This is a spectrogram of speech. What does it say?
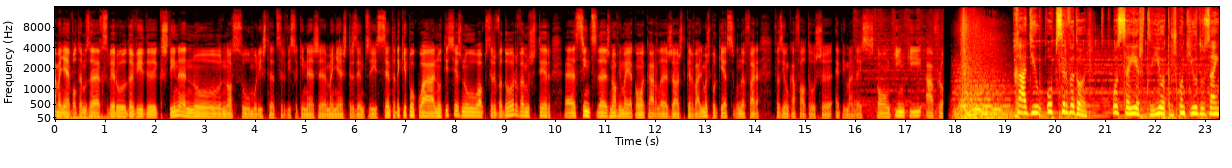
Amanhã voltamos a receber o David Cristina no nosso humorista de serviço aqui nas manhãs 360. Daqui a pouco há notícias no Observador. Vamos ter a síntese das nove e meia com a Carla Jorge de Carvalho, mas porque é segunda-feira faziam cá falta os eh, Happy Mondays com Kinky Afro. Rádio Observador. Ouça este e outros conteúdos em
